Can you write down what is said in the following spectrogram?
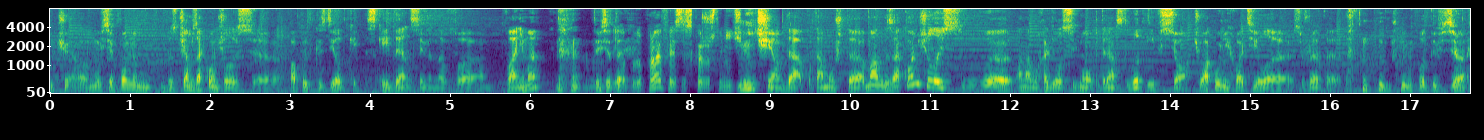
мы все помним, чем закончилась э, попытка сделать Skate Dance именно в, в аниме. То есть это Я буду прав, если скажу, что ничего. Ничем, да, потому что манга закончилась, она выходила с 7 по 13 год, и все. Чуваку не хватило сюжета, вот и все.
